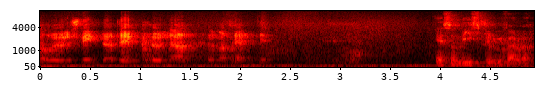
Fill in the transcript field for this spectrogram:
har vi väl snittat typ 100, 150. Det är som Visby ungefär då?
